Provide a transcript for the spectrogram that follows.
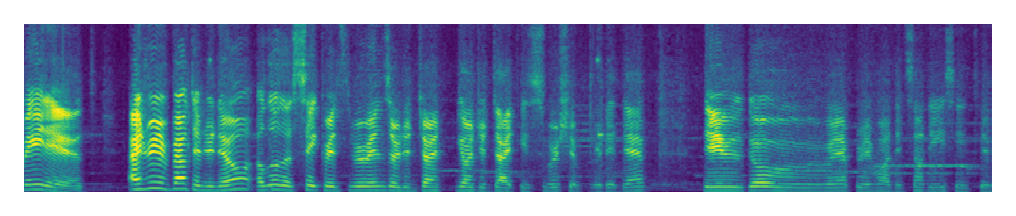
made it! I read about them, you know? A little sacred ruins are the giant guardian deities worshipped within them. They go wherever they want. It's not easy to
